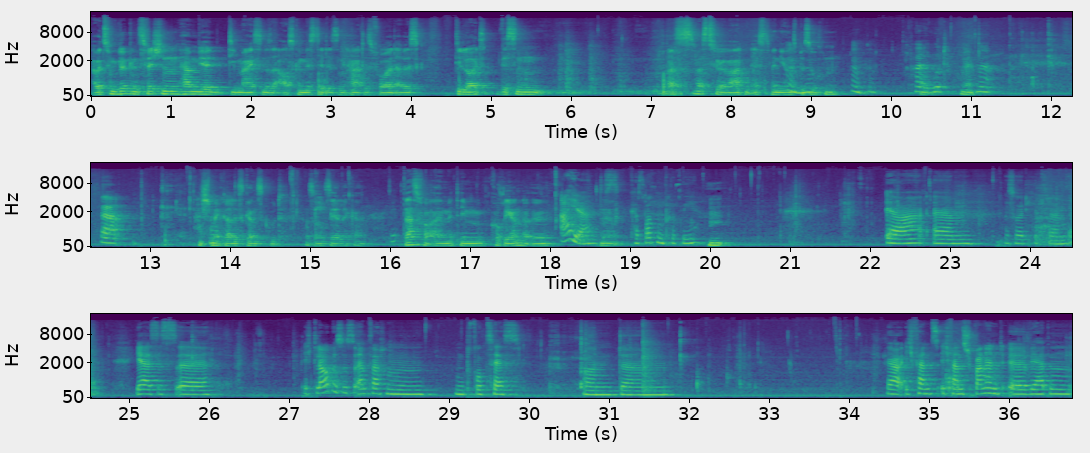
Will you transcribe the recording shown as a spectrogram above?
Aber zum Glück inzwischen haben wir die meisten, also ausgemistet ist ein hartes Wort, aber es, die Leute wissen, was, was zu erwarten ist, wenn die uns mhm. besuchen. Mhm. Voll gut. Ja. ja. ja. Schmeckt alles ganz gut. Also sehr lecker. Das vor allem mit dem Korianderöl. Ah ja, das ja. Kasottenpüree. Hm. Ja, ähm, was wollte ich jetzt sagen? Ja, es ist. Äh, ich glaube, es ist einfach ein, ein Prozess. Und ähm, ja, ich fand es ich fand's spannend. Äh, wir hatten,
